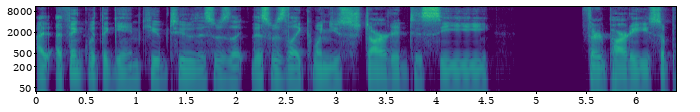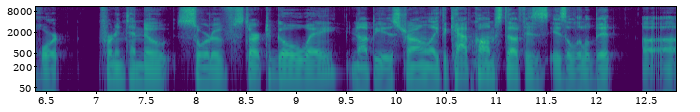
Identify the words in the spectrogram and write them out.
I, I think with the GameCube too, this was like this was like when you started to see third party support for Nintendo sort of start to go away, not be as strong. Like the Capcom stuff is is a little bit uh, uh,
